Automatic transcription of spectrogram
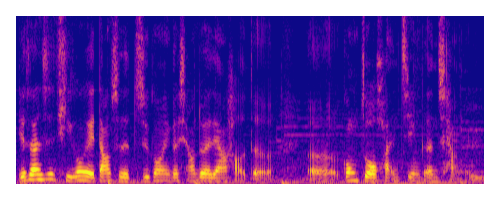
也算是提供给当时的职工一个相对良好的呃工作环境跟场域。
